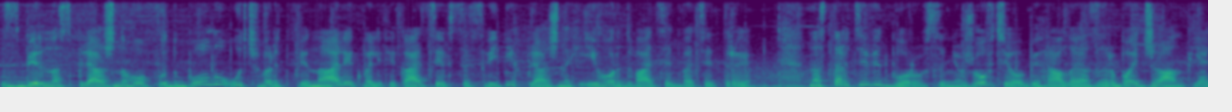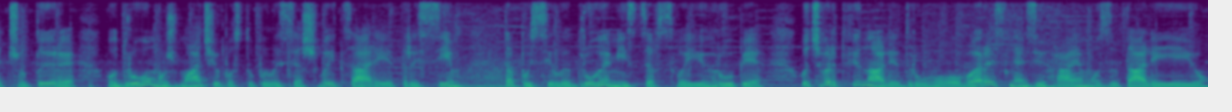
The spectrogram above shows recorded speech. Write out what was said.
Збірна з пляжного футболу у чвертьфіналі кваліфікації всесвітніх пляжних ігор 2023. На старті відбору синьо-жовті обіграли Азербайджан 5-4. У другому ж матчі поступилися Швейцарії 3-7 та посіли друге місце в своїй групі. У чвертьфіналі 2 вересня зіграємо з Італією.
